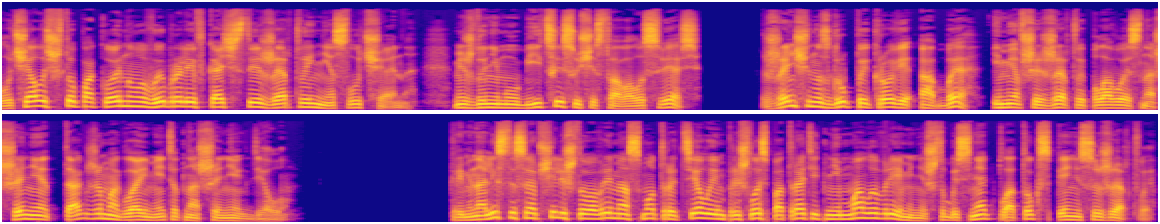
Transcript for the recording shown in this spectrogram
Получалось, что покойного выбрали в качестве жертвы не случайно. Между ним и убийцей существовала связь. Женщина с группой крови АБ, имевшая с жертвой половое сношение, также могла иметь отношение к делу. Криминалисты сообщили, что во время осмотра тела им пришлось потратить немало времени, чтобы снять платок с пениса жертвы.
